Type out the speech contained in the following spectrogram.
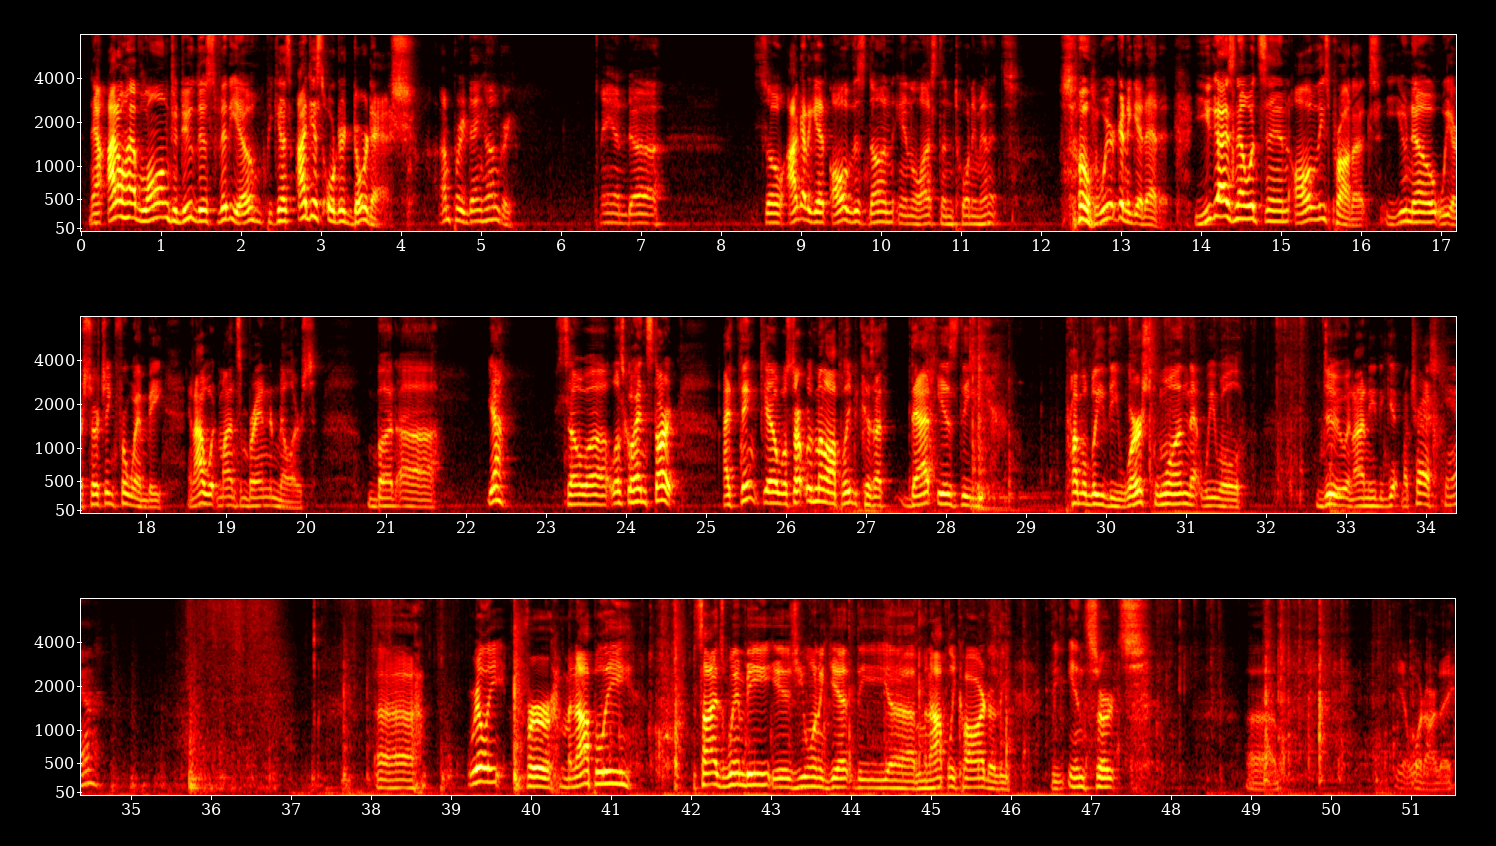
Now, I don't have long to do this video because I just ordered DoorDash. I'm pretty dang hungry. And uh, so I got to get all of this done in less than 20 minutes. So we're going to get at it. You guys know what's in all of these products. You know we are searching for Wemby, and I wouldn't mind some Brandon Millers. But uh, yeah, so uh, let's go ahead and start. I think uh, we'll start with Monopoly because I, that is the probably the worst one that we will do, and I need to get my trash can. Uh, really, for Monopoly, besides Wemby, is you want to get the uh, Monopoly card or the the inserts. Uh, yeah, what are they?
